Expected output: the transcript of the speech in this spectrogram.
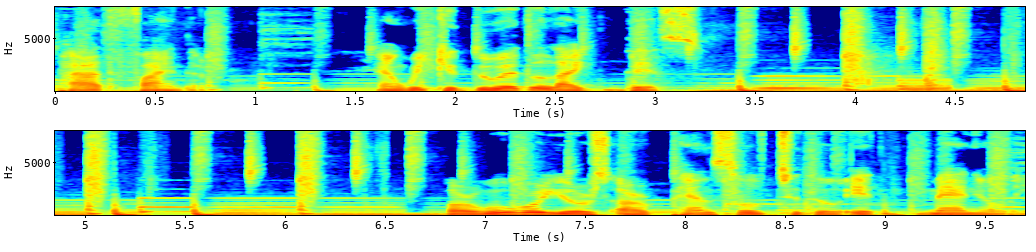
Pathfinder and we could do it like this. Or we will use our pencil to do it manually.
